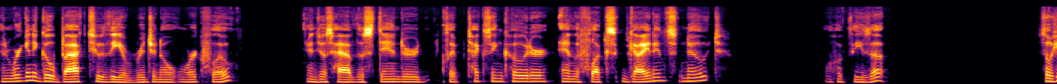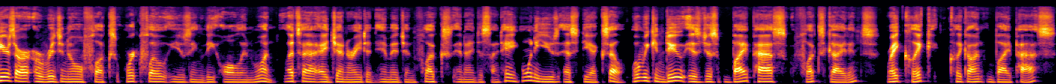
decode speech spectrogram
And we're going to go back to the original workflow and just have the standard clip text encoder and the flux guidance node. We'll hook these up. So here's our original Flux workflow using the all-in-one. Let's say I generate an image in Flux and I decide, hey, I want to use SDXL. What we can do is just bypass Flux guidance, right click, click on bypass,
